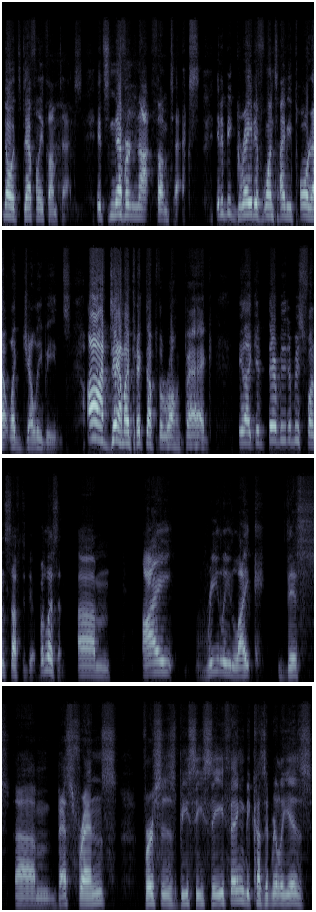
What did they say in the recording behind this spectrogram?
No, it's definitely thumbtacks. It's never not thumbtacks. It'd be great if one time he poured out like jelly beans. Ah, damn, I picked up the wrong bag. Like, it, there, there'd be fun stuff to do. But listen, um, I really like this um best friends versus BCC thing because it really is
